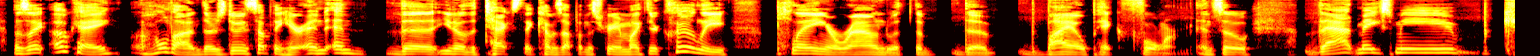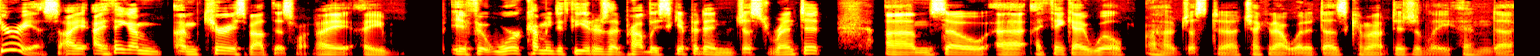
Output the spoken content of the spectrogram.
I was like, okay, hold on, there's doing something here, and and the you know the text that comes up on the screen, like they're clearly playing around with the the, the biopic form, and so that makes me curious. I I think I'm I'm curious about this one. I I if it were coming to theaters, I'd probably skip it and just rent it. Um, so uh, I think I will uh, just uh, check it out when it does come out digitally and uh,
